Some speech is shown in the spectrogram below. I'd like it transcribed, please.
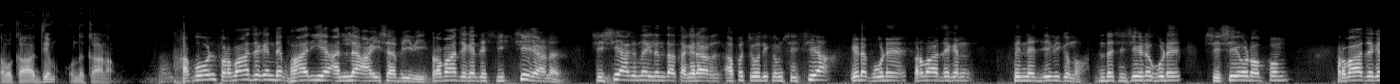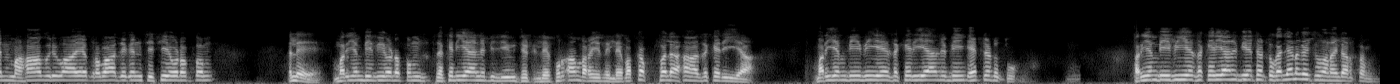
നമുക്ക് ആദ്യം ഒന്ന് കാണാം. അപ്പോൾ പ്രവാചകന്റെ ഭാര്യ അല്ല ആയിഷ ബീവി. പ്രവാചകന്റെ ശിഷ്യയാണ്. ശിഷ്യയാകുന്നതിൽ എന്താ തകരാറ്? അപ്പൊ ചോദിക്കും ശിഷ്യയുടെ കൂടെ പ്രവാചകൻ പിന്നെ ജീവിക്കുന്നു. എന്താ ശിഷ്യയുടെ കൂടെ? ശിഷ്യയോടൊപ്പം പ്രവാചകൻ മഹാഗുരുവായ പ്രവാചകൻ ശിശിയോടൊപ്പം അല്ലേ? മറിയം ബീവിയോടൊപ്പം സക്കരിയ നബി ജീവിച്ചിട്ടില്ലേ? ഖുർആൻ പറയുന്നില്ലേ? വക്കഫലഹ സക്കരിയ. മറിയം ബീവിയെ സക്കരിയ നബി ഏറ്റെടുത്തു. മറിയം ബീവിയെ സക്കരിയ നബി ഏറ്റെടുത്തു. കല്യാണം കഴിച്ചു എന്നാണ് അതിന്റെ അർത്ഥം.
